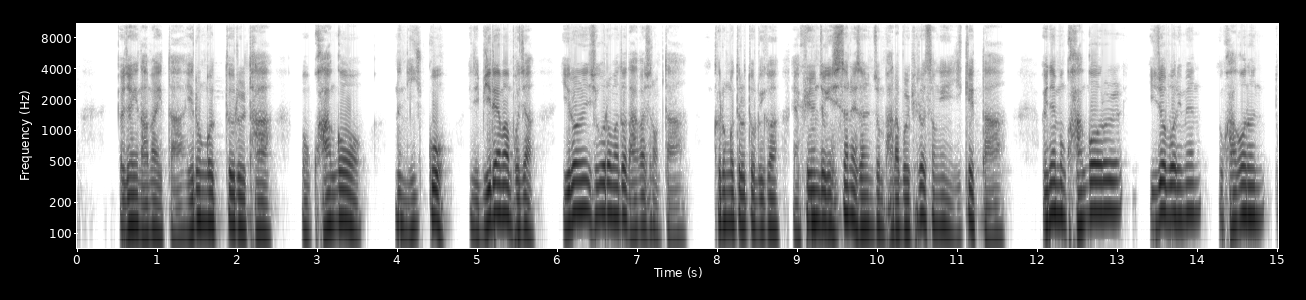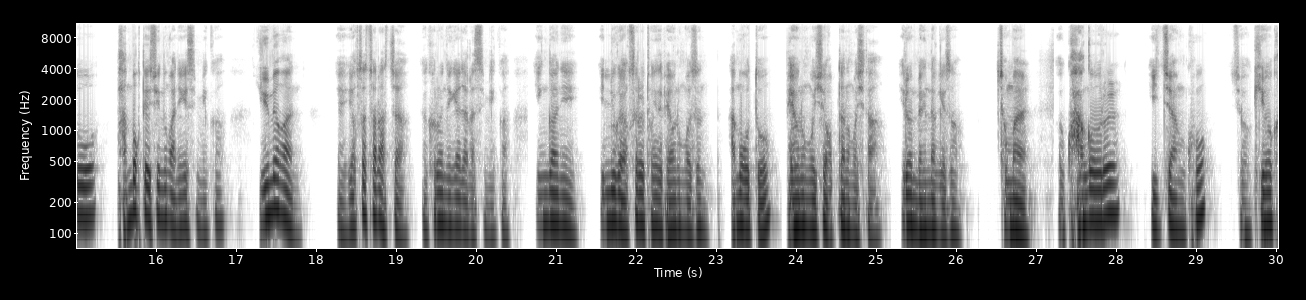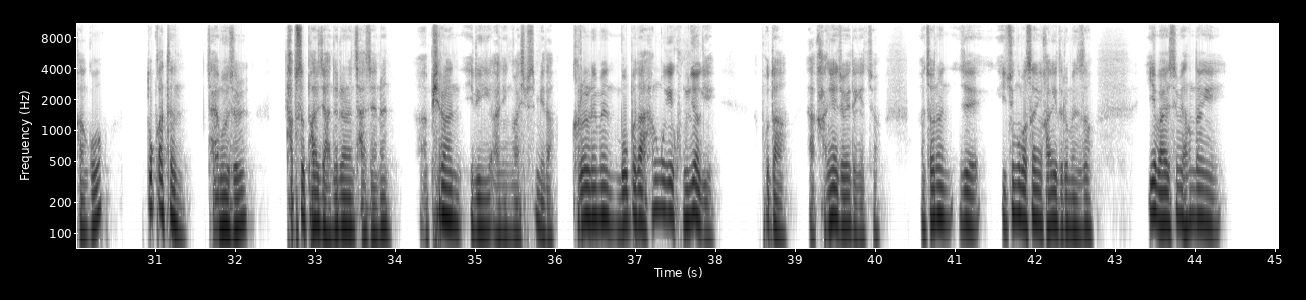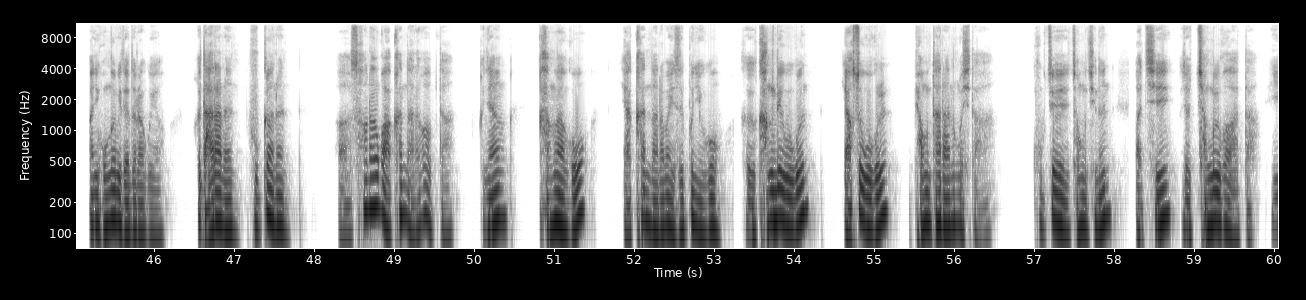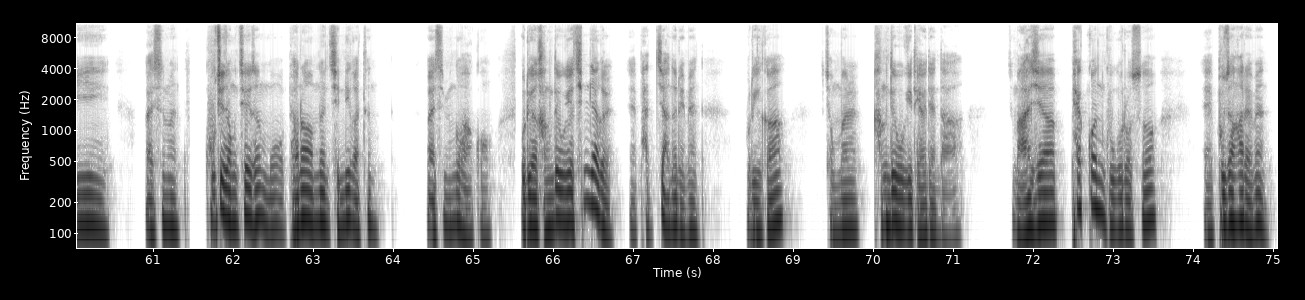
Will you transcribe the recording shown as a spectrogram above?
여전히 남아 있다. 이런 것들을 다 뭐 과거는 잊고 이제 미래만 보자. 이런 식으로만 더 나아갈 수는 없다. 그런 것들을 또 우리가 균형적인 시선에서는 좀 바라볼 필요성이 있겠다. 왜냐하면 과거를 잊어버리면 그 과거는 또 반복될 수 있는 거 아니겠습니까? 유명한 예, 역사 철학자 그런 얘기 하지 않았습니까? 인간이 인류가 역사를 통해서 배우는 것은 아무것도 배우는 것이 없다는 것이다. 이런 맥락에서 정말 그 과거를 잊지 않고 기억하고 똑같은 잘못을 답습하지 않으려는 자세는 아, 필요한 일이 아닌가 싶습니다. 그러려면 무엇보다 한국의 국력이 보다 강해져야 되겠죠. 저는 이제 이중구 박사님 강의 들으면서 이 말씀이 상당히 많이 공감이 되더라고요. 그 나라는 국가는 어, 선하고 악한 나라가 없다. 그냥 강하고 약한 나라만 있을 뿐이고 그 강대국은 약소국을 병탈하는 것이다. 국제 정치는 마치 정글과 같다. 이 말씀은 국제 정치에서는 뭐 변화없는 진리 같은 말씀인 것 같고 우리가 강대국의 침략을 받지 않으려면 우리가 정말 강대국이 되어야 된다. 좀 아시아 패권국으로서 부상하려면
